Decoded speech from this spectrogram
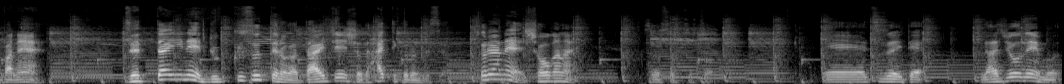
っぱね、絶対にね、ルックスってのが第一印象で入ってくるんですよ。それはね、しょうがない。そうそうそうそう。えー、続いて、ラジオネーム、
